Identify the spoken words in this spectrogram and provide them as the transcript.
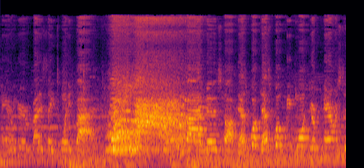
parent. Hear everybody say 25. 25 minutes talk. That's what that's what we want your parents to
